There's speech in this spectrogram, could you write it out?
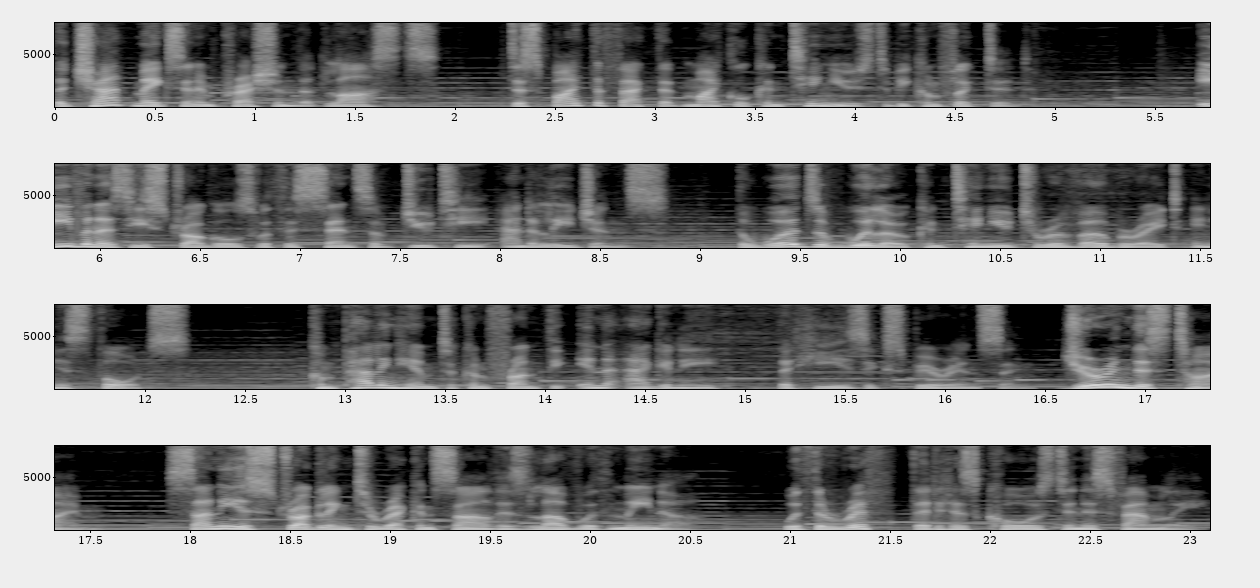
The chat makes an impression that lasts, despite the fact that Michael continues to be conflicted. Even as he struggles with his sense of duty and allegiance, the words of Willow continue to reverberate in his thoughts, compelling him to confront the inner agony that he is experiencing. During this time, Sonny is struggling to reconcile his love with Nina with the rift that it has caused in his family.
